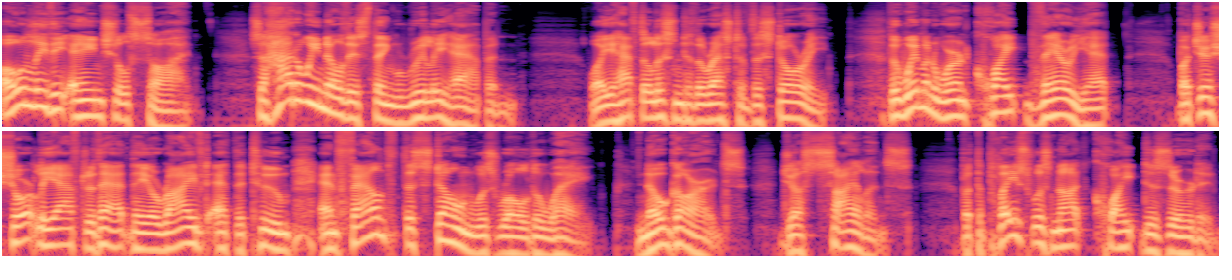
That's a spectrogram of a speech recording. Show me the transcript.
Only the angels saw it. So how do we know this thing really happened? Well, you have to listen to the rest of the story. The women weren't quite there yet, but just shortly after that they arrived at the tomb and found that the stone was rolled away. No guards, just silence but the place was not quite deserted.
